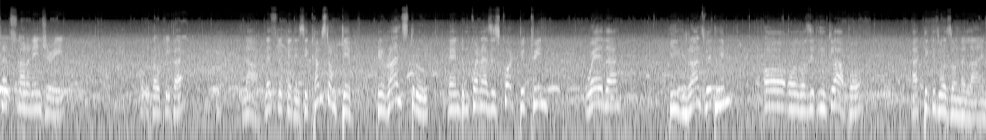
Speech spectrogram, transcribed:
That's not an injury for the goalkeeper. Now, let's look at this. He comes from deep. He runs through, and Mkwanaz is caught between whether he runs with him or, or was it in Nhlapo? I think it was on the line.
